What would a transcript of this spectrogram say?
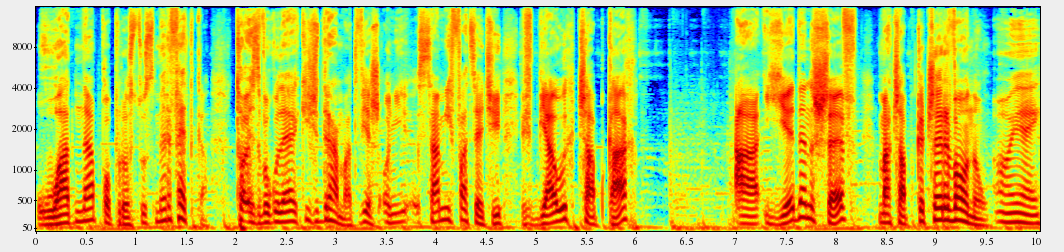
ładna po prostu smerfetka. To jest w ogóle jakiś dramat. Wiesz, oni sami faceci w białych czapkach, a jeden szef ma czapkę czerwoną. Ojej.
